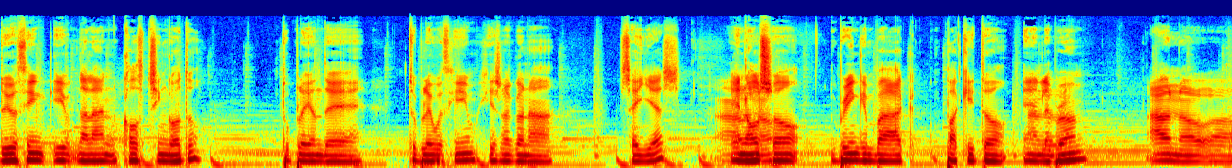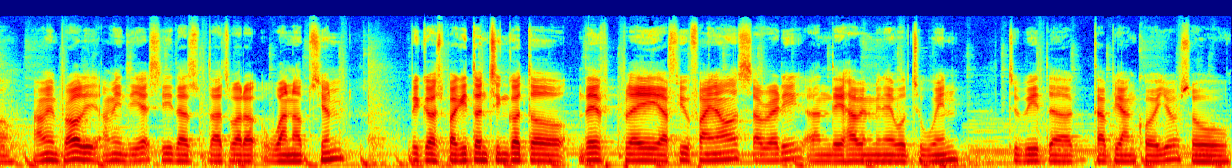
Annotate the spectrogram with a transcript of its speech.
Do you think if Galan calls Chingoto to play on the to play with him, he's not gonna say yes? I and don't know. also bringing back Paquito and And Lebron. I don't know. Uh, I mean, probably. I mean, yeah, see, that's that's what a, one option, because Paquito and Chingoto they've played a few finals already, and they haven't been able to win to beat uh, Tapia and Coello. So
